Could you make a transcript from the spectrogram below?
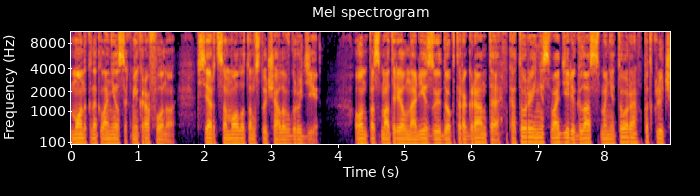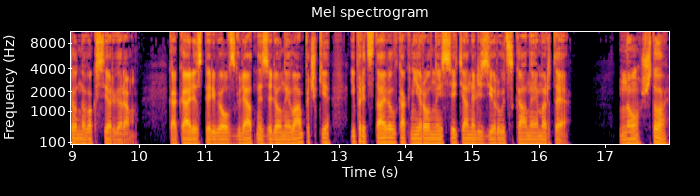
Монк наклонился к микрофону. Сердце молотом стучало в груди. Он посмотрел на Лизу и доктора Гранта, которые не сводили глаз с монитора, подключенного к серверам. Какарис перевел взгляд на зеленые лампочки и представил, как нейронные сети анализируют сканы МРТ. «Ну, что?»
